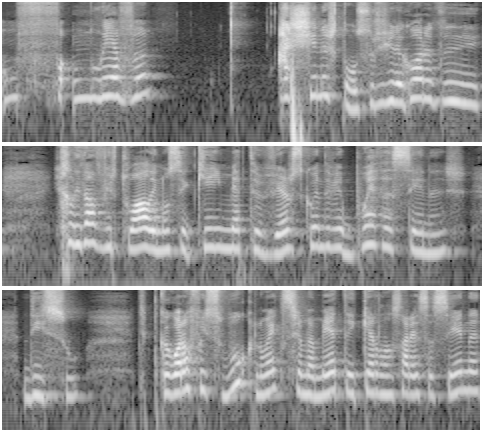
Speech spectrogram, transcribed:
me, me leva às cenas estão a surgir agora de realidade virtual e não sei o quê, e metaverso, que eu ainda ver bué das cenas disso. Tipo, que agora o Facebook, não é? Que se chama Meta e quer lançar essa cena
